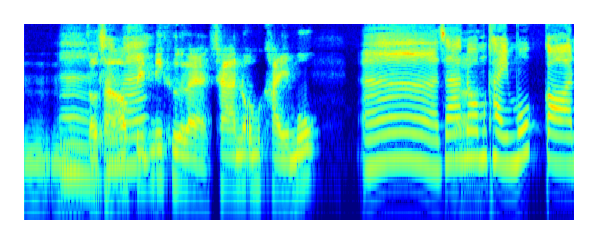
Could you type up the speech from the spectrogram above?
อืมอ่าสาวใช่สาวไหมออฟฟิศนี่คืออะไรชานมไข่มุกอ่าชานมไข่มุกก่อน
